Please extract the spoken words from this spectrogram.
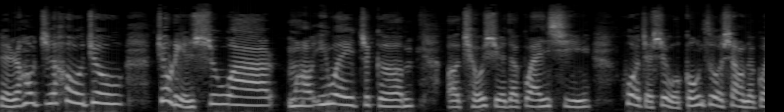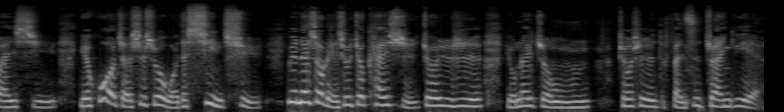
对，然后之后就就脸书啊，然后因为这个呃求学的关系，或者是我工作上的关系，也或者是说我的兴趣，因为那时候脸书就开始就是有那种就是粉丝专业，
